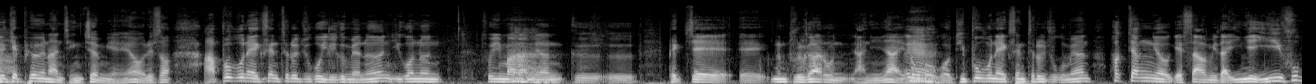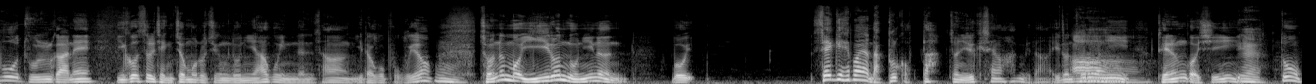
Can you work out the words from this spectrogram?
이렇게 아. 표현한 쟁점이에요. 그래서 앞부분에 액센트를 주고 읽으면은 이거는 소위 말하면 네. 그, 그 백제는 불가론 아니냐 이런 네. 거고 뒷부분에 액센트를 죽으면 확장력의 싸움이다. 이제 이 후보 둘 간에 이것을 쟁점으로 지금 논의하고 있는 상황이라고 보고요. 음. 저는 뭐 이런 논의는 뭐 세게 해봐야 나쁠 거 없다. 저는 이렇게 생각합니다. 이런 토론이 아. 되는 것이 예. 또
